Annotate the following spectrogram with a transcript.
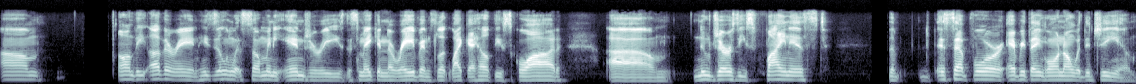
Um, on the other end, he's dealing with so many injuries that's making the Ravens look like a healthy squad. Um, New Jersey's finest, the except for everything going on with the GM.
